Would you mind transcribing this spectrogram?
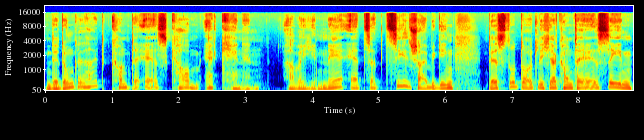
In der Dunkelheit konnte er es kaum erkennen, aber je näher er zur Zielscheibe ging, desto deutlicher konnte er es sehen.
